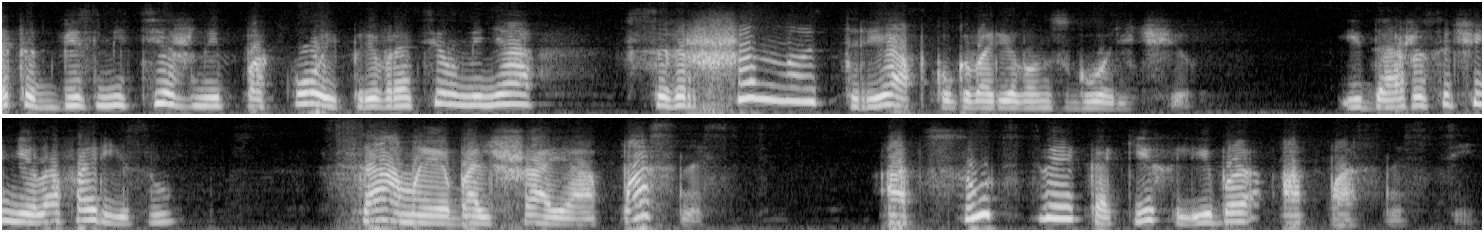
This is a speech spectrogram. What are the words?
Этот безмятежный покой превратил меня в совершенную тряпку, говорил он с горечью. И даже сочинил афоризм: самая большая опасность отсутствие каких-либо опасностей.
